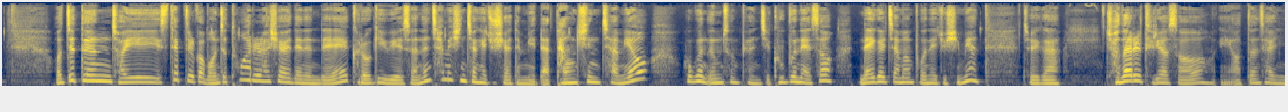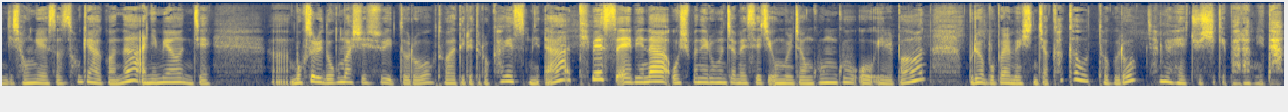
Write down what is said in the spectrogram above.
어쨌든 저희 스탭들과 먼저 통화를 하셔야 되는데 그러기 위해서는 참여 신청해 주셔야 됩니다. 당신 참여 혹은 음성편지 구분해서 네 글자만 보내주시면 저희가 전화를 드려서 예, 어떤 사연인지 정리해서 소개하거나 아니면 이제 어, 목소리 녹음하실 수 있도록 도와드리도록 하겠습니다. TBS 앱이나 50원의 1호 문자 메시지 우물정 0951번 무료 모바일 메신저 카카오톡으로 참여해 주시기 바랍니다.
